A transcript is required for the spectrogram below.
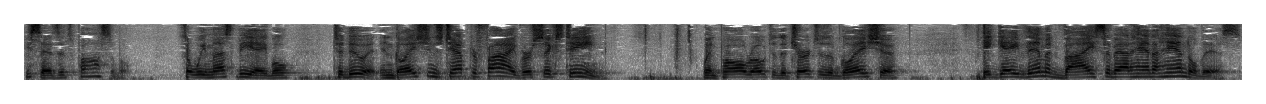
He says it's possible. So we must be able to do it. In Galatians chapter 5, verse 16, when Paul wrote to the churches of Galatia, he gave them advice about how to handle this.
